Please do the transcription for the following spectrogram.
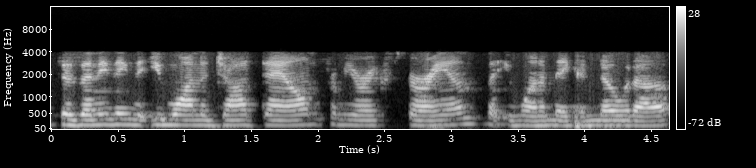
If there's anything that you want to jot down from your experience that you want to make a note of,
